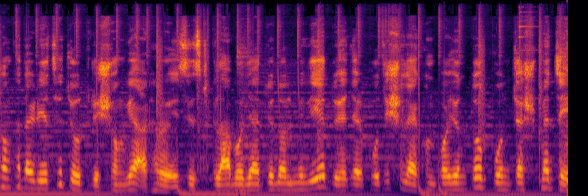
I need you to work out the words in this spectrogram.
সংখ্যা দাঁড়িয়েছে চৌত্রিশ সঙ্গে আঠারো অ্যাসিস্ট ক্লাব ও জাতীয় দল মিলিয়ে দুই হাজার পঁচিশ সালে এখন পর্যন্ত পঞ্চাশ ম্যাচে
